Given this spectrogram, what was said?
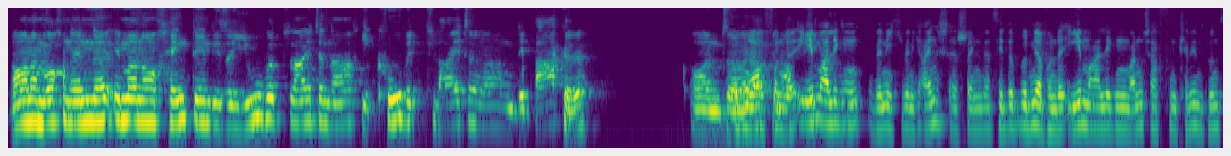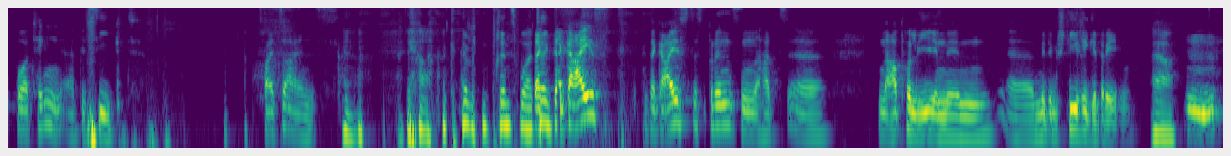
Und am Wochenende immer noch hängt denen diese Juve-Pleite nach, die Covid-Pleite, ein Debakel. Und äh, ja, von der ehemaligen, wenn ich, wenn ich einschränken darf, sie wurden ja von der ehemaligen Mannschaft von Kevin Prince Boateng äh, besiegt. 2 zu 1. Ja, ja Kevin Boateng. Der, der, Geist, der Geist des Prinzen hat äh, Napoli in den, äh, mit dem Stiefel getreten. Ja. Mhm.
